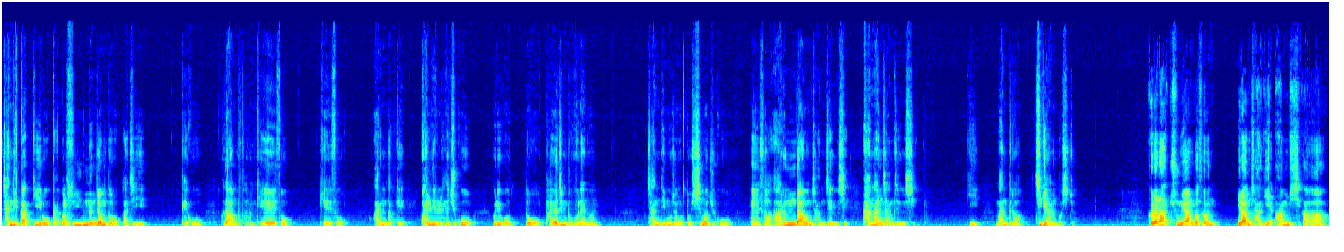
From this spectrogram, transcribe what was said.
잔디깎기로 깎을 수 있는 정도로까지 되고 그 다음부터는 계속 계속 아름답게 관리를 해주고 그리고 또 파여진 부분에는 잔디 모종을 또 심어주고 해서 아름다운 잠재 의식, 강한 잠재 의식이 만들어지게 하는 것이죠. 그러나 중요한 것은 이런 자기 암시가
